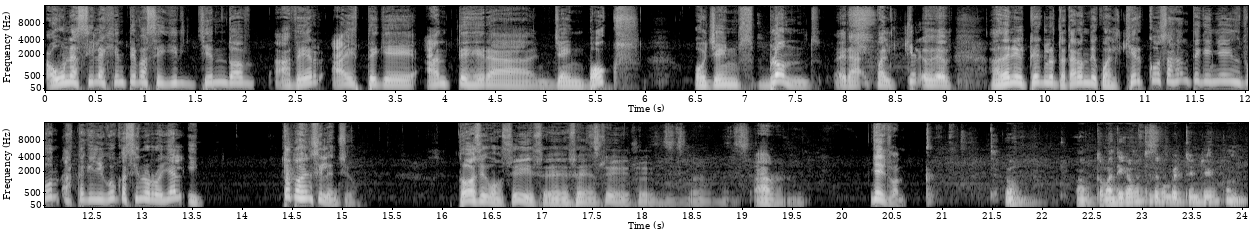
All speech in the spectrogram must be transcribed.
aún así la gente va a seguir yendo a, a ver a este que antes era James Box o James Blonde. Era cualquier. A Daniel Craig lo trataron de cualquier cosa antes que James Bond hasta que llegó Casino Royale y todos en silencio. Todos así como, sí, sí, sí, sí. sí. Ah, James Bond. No, automáticamente se convierte en James Bond.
